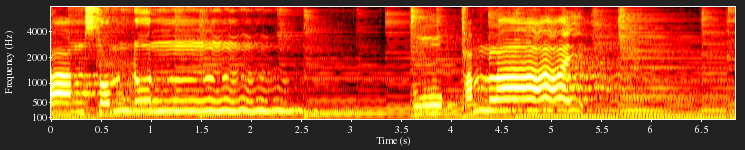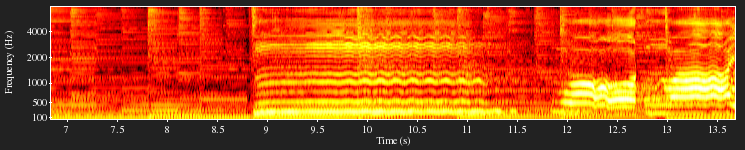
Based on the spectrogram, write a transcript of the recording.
ความสมดุล ถูกทำลายอวอดวาย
